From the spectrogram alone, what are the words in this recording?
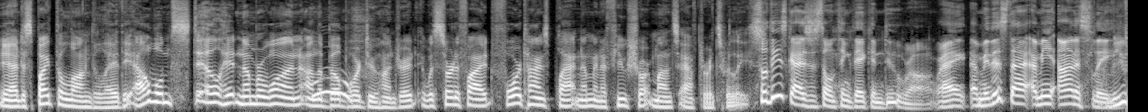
Yeah, despite the long delay, the album still hit number one on the Billboard 200. It was certified four times platinum in a few short months after its release. So, these guys just don't think they can do wrong, right? I mean, this, that, I mean, honestly, You,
